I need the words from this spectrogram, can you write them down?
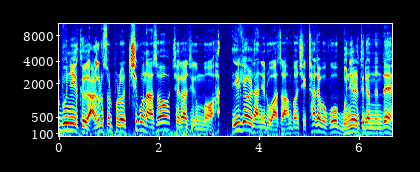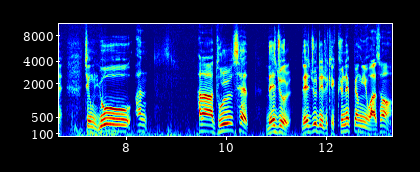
이분이 그 아그로솔프를 치고 나서 제가 지금 뭐 한- 1개월 단위로 와서 한 번씩 찾아보고 문의를 드렸는데 지금 요 한 하나 둘셋네 줄, 네 줄이 이렇게 균핵병이 와서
